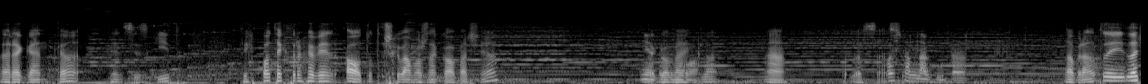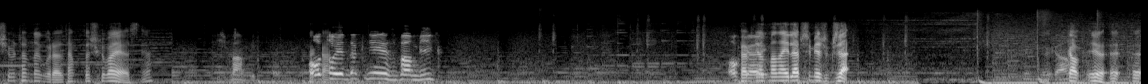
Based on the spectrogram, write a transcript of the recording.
regenkę, więc jest git. Tych potek trochę więcej... O, to też chyba można kopać, nie? Nie, Tego nie węgla. A, to bez Chodź sensu. tam na górę. Dobra, no to i lecimy tam na górę, tam ktoś chyba jest, nie? Jakiś bambik. Taka. O, to jednak nie jest bambik! Okej, Pewnie on ma najlepszy miecz w grze. Ka e, e, e.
